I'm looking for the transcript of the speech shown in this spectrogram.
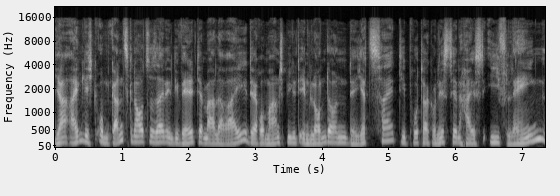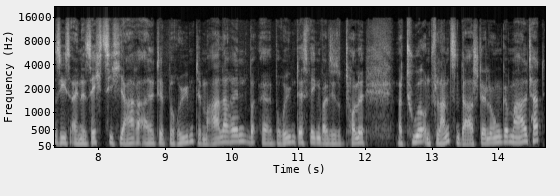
Ja, eigentlich, um ganz genau zu sein, in die Welt der Malerei. Der Roman spielt in London der Jetztzeit. Die Protagonistin heißt Eve Lang. Sie ist eine 60 Jahre alte berühmte Malerin. Äh, berühmt deswegen, weil sie so tolle Natur- und Pflanzendarstellungen gemalt hat.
